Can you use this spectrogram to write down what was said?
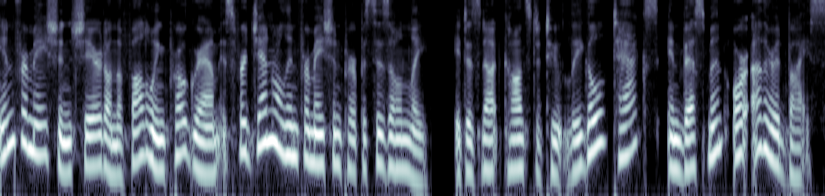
Information shared on the following program is for general information purposes only. It does not constitute legal, tax, investment, or other advice,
